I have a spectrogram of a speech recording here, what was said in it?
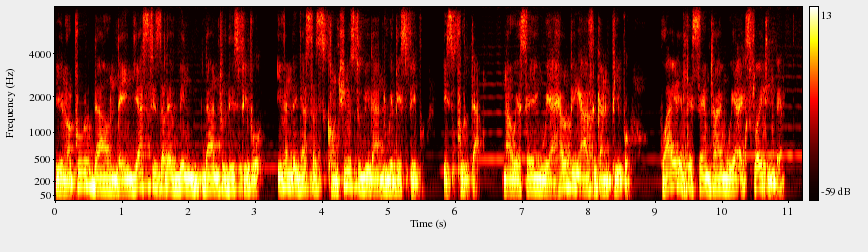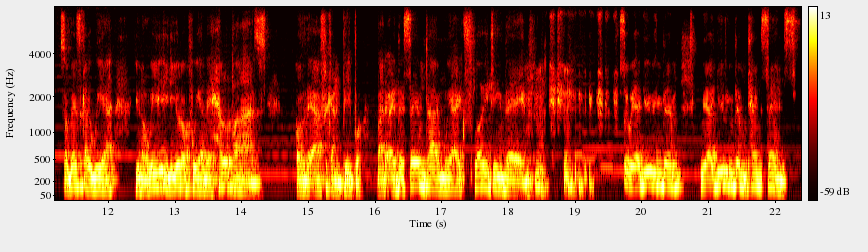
You know, put down the injustice that have been done to these people, even the justice continues to be done with these people, is put down. Now we're saying we are helping African people, while at the same time we are exploiting them. So basically, we are, you know, we in Europe, we are the helpers of the African people. But at the same time, we are exploiting them. so we are giving them, we are giving them 10 cents.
